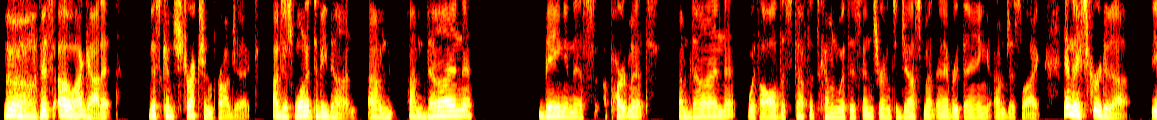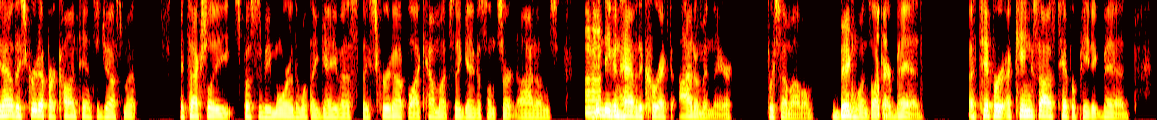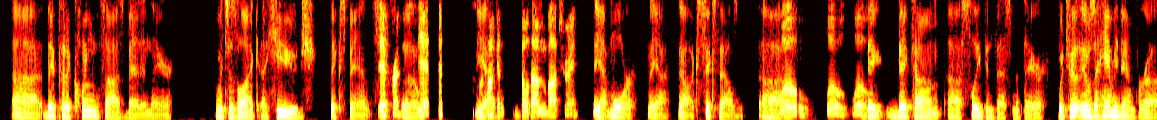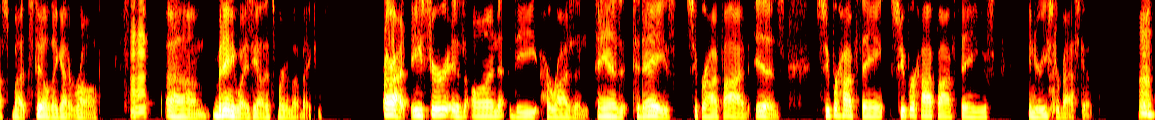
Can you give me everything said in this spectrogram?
Oh, this oh, I got it. This construction project. I just want it to be done. I'm I'm done being in this apartment. I'm done with all the stuff that's coming with this insurance adjustment and everything. I'm just like, and they screwed it up. You know, they screwed up our contents adjustment. It's actually supposed to be more than what they gave us. They screwed up like how much they gave us on certain items. Mhm. Didn't even have the correct item in there for some of them. Big ones like Okay. our bed, a tipper, a king size Tempur-Pedic bed. Uh, they put a queen size bed in there, which is like a huge expense. Difference. So, yeah. We're yeah. talking a couple thousand bucks, right? yeah, more. Yeah, yeah, like six thousand. Uh, Whoa, whoa, whoa. big big time uh sleep investment there which it was a hand me down for us but still they got it wrong Mhm. um but anyways yeah that's burning up bacon all right easter is on the horizon and today's super high five is super high thing super high five things in your easter basket Hmm.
